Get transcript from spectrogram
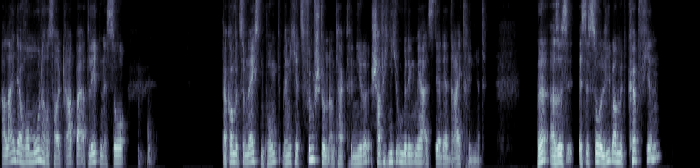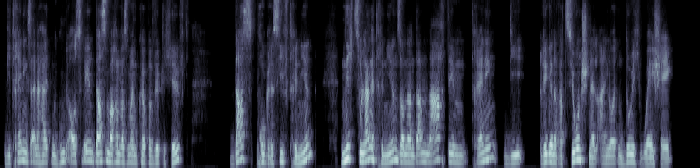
Allein der Hormonhaushalt, gerade bei Athleten, ist so, da kommen wir zum nächsten Punkt. Wenn ich jetzt fünf Stunden am Tag trainiere, schaffe ich nicht unbedingt mehr als der, der drei trainiert. Ne? Also es, es ist so, lieber mit Köpfchen die Trainingseinheiten gut auswählen, das machen, was meinem Körper wirklich hilft, das progressiv trainieren, nicht zu lange trainieren, sondern dann nach dem Training die Regeneration schnell einläuten durch Wayshake,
